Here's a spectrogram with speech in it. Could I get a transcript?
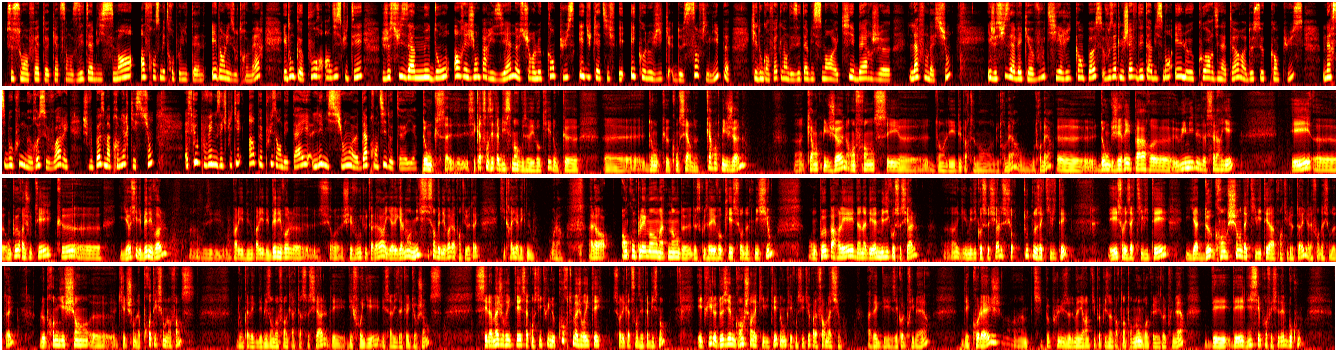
Ce sont en fait 400 établissements en France métropolitaine et dans les Outre-mer. Et donc pour en discuter, je suis à Meudon, en région parisienne, sur le campus éducatif et écologique de Saint-Philippe, qui est donc en fait l'un des établissements euh, qui héberge euh, la fondation. Et je suis avec vous Thierry Campos, vous êtes le chef d'établissement et le coordinateur de ce campus. Merci beaucoup de me recevoir et je vous pose ma première question. Est-ce que vous pouvez nous expliquer un peu plus en détail l'émission euh, d'Apprentis d'Auteuil? Donc, ces 400 établissements que vous avez évoqués donc, euh, euh, concernent 40 000 jeunes 40 hein, 000 jeunes en France et euh, dans les départements d'outre-mer, outre-mer, euh, donc gérés par 8 euh, 000 salariés. Et on peut rajouter qu'il y a aussi des bénévoles. Hein, vous, nous parliez des bénévoles sur, chez vous tout à l'heure. Il y a également 1600 bénévoles à de qui travaillent avec nous. Voilà. Alors, en complément maintenant de ce que vous avez évoqué sur notre mission, on peut parler d'un ADN médico-social hein, médico-social sur toutes nos activités. Et sur les activités, il y a deux grands champs d'activité à Apprenti d'Auteuil, à la Fondation d'Auteuil. Le premier champ, euh, qui est le champ de la protection de l'enfance, donc avec des maisons d'enfants à caractère social, des, des foyers, des services d'accueil d'urgence. C'est la majorité, ça constitue une courte majorité sur les 400 établissements. Et puis le deuxième grand champ d'activité, donc, est constitué par la formation, avec des écoles primaires, des collèges, un petit peu plus, de manière un petit peu plus importante en nombre que les écoles primaires, des, lycées professionnels, beaucoup,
